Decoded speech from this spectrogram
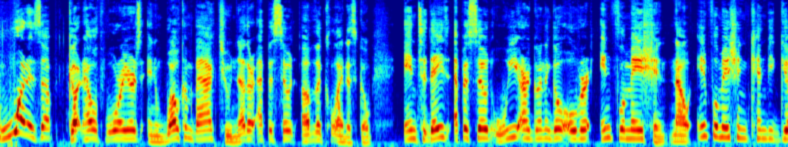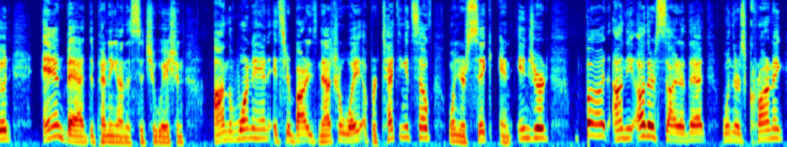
What is up, gut health warriors, and welcome back to another episode of the Kaleidoscope. In today's episode, we are going to go over inflammation. Now, inflammation can be good and bad depending on the situation. On the one hand, it's your body's natural way of protecting itself when you're sick and injured. But on the other side of that, when there's chronic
